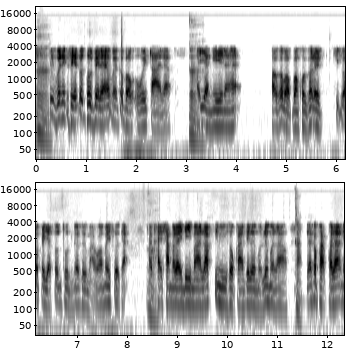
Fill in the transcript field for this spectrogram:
เออซึ่งพอนี้เสียต้นทุนไปแล้ว มันก็บอกโอ้ยตายแล้วเออไอ้อย่างนี้นะฮะเขาก็บอกบางคนก็เลยคิดว่าประหยัดต้นทุนก็คือหมายว่าไม่ฝึกอะ ถ้าใครทำอะไรดีมารับที่มีประสบการณ์ไปเลยหมดเรื่องหมดราวครับแล้วก็ผลักภาระใน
